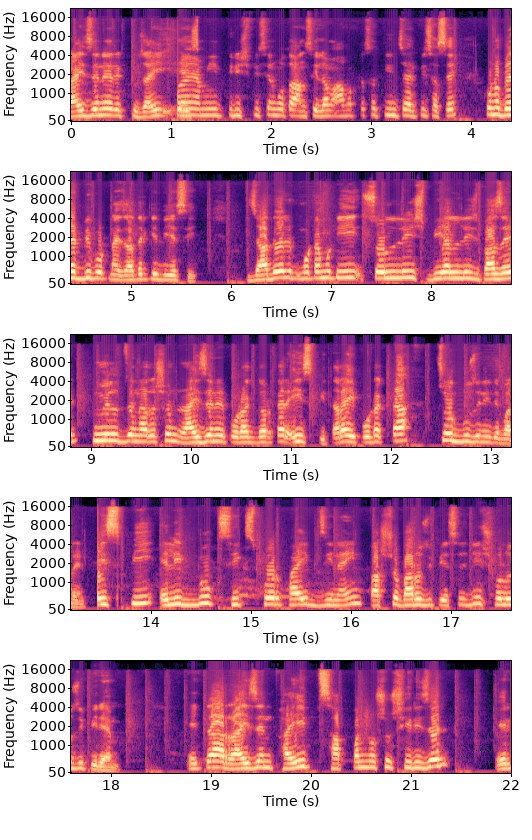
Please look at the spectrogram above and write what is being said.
রাইজেনের একটু যাই আমি তিরিশ পিসের মতো আনছিলাম আমার কাছে তিন চার পিস আছে কোনো ব্যাড রিপোর্ট নাই যাদেরকে দিয়েছি। যাদের মোটামুটি চল্লিশ বিয়াল্লিশ বাজেট টুয়েলভ জেনারেশন রাইজেনের প্রোডাক্ট দরকার এইচপি তারা এই প্রোডাক্টটা চোখ বুঝে নিতে পারেন। HP elite book six four five G nine পাঁচশো বারো জিবি এসএসডি ষোলো জিবি র্যাম এটা রাইজেন ফাইভ ছাপ্পান্নশো সিরিজের। এর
